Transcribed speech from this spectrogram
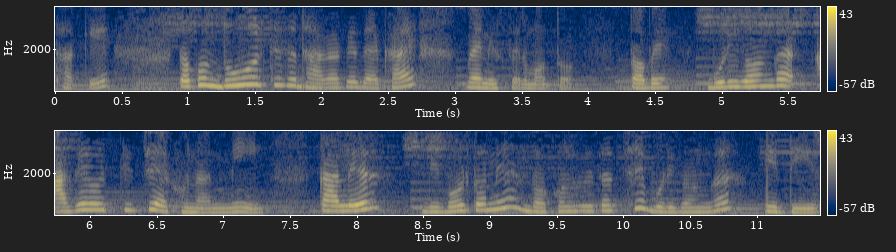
থাকে, তখন দূর থেকে ঢাকাকে দেখায় ভ্যানিসের মতো। তবে বুড়িগঙ্গার আগের ঐতিহ্য এখন আর নেই। কালের বিবর্তনে দখল হয়ে যাচ্ছে বুড়িগঙ্গার তীর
